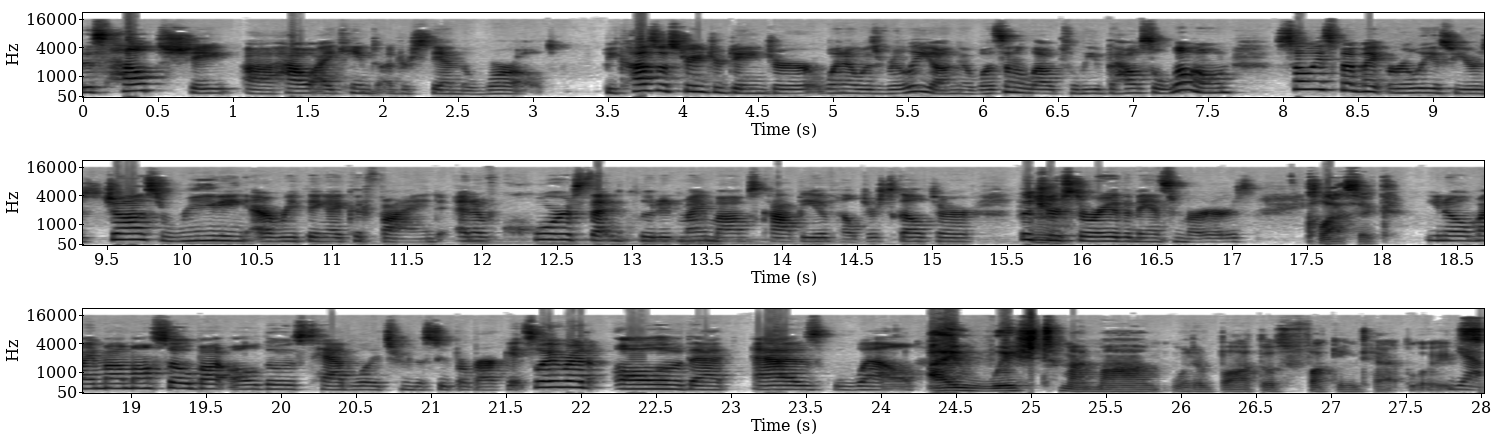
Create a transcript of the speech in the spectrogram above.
This helped shape uh, how I came to understand the world. Because of stranger danger, when I was really young, I wasn't allowed to leave the house alone, so I spent my earliest years just reading everything I could find. And of course, that included my mom's copy of Helter Skelter, the true story of the Manson murders Classic. You know, my mom also bought all those tabloids from the supermarket, so I read all of that as well. I wished my mom would have bought those fucking tabloids. Yeah.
